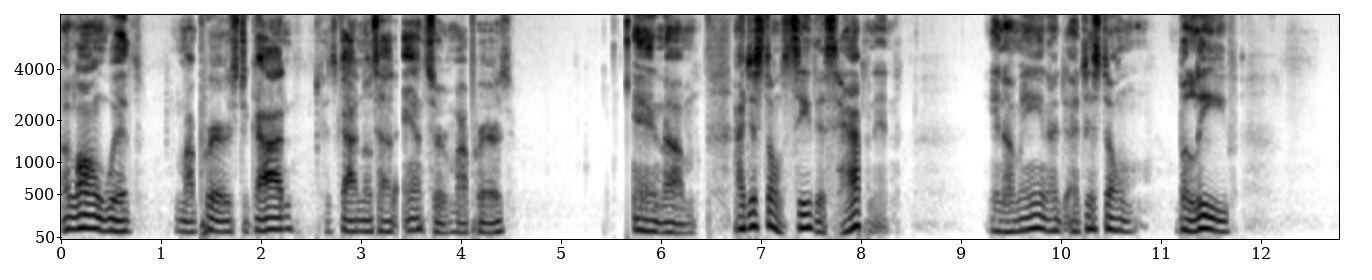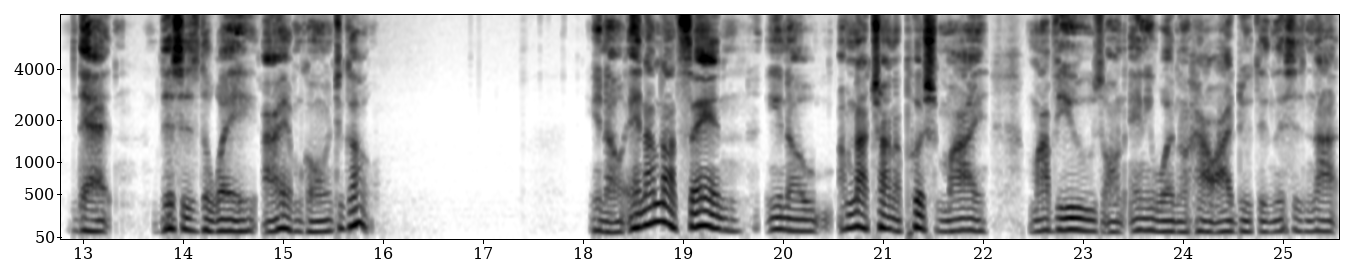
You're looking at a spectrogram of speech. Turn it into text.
along with my prayers to God because God knows how to answer my prayers and um, I just don't see this happening. You know what I mean? I, I just don't believe that this is the way I am going to go. You know, and I'm not saying, you know, I'm not trying to push my my views on anyone or how I do things. This is not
